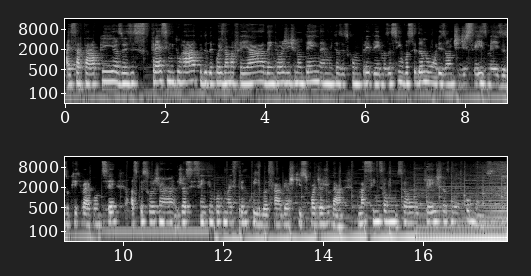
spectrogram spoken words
a startup às vezes cresce muito rápido, depois dá uma freada, então a gente não tem, né, muitas vezes como prever, mas assim, você dando um horizonte de seis meses, o que, que vai acontecer, as pessoas já, já se sentem um pouco mais tranquilas, sabe? Acho que isso pode ajudar. Mas sim, são, são queixas muito comuns.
